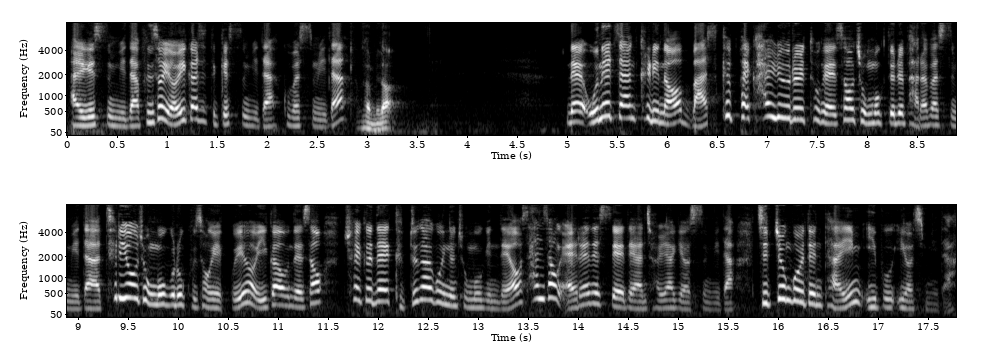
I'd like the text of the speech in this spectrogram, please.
알겠습니다. 분석 여기까지 듣겠습니다. 고맙습니다. 감사합니다. 네, 오늘 장 클린업 마스크팩 한류를 통해서 종목들을 바라봤습니다. 트리오 종목으로 구성했고요. 이 가운데서 최근에 급등하고 있는 종목인데요. 산성 LNS에 대한 전략이었습니다. 집중 골든타임 2부 이어집니다.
